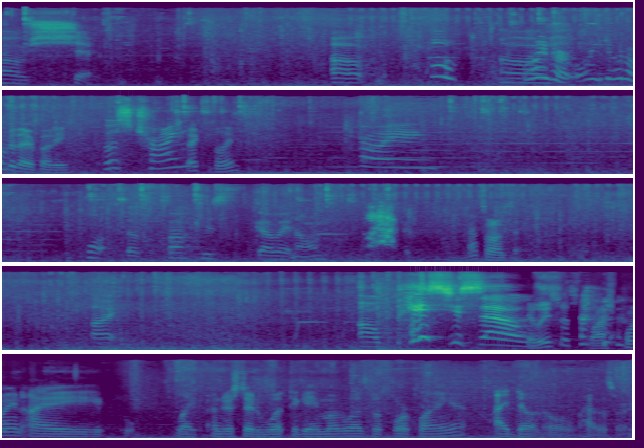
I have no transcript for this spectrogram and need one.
Oh shit. Oh, Oh, oh Reinhardt, what are you doing over there, buddy? I was trying, Respectfully. trying. What the fuck is going on? That's what I'm saying. Like, oh, piss yourself! At least with Flashpoint, I like understood what the game mode was before playing it. I don't know how this works.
